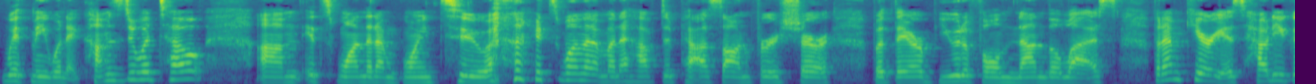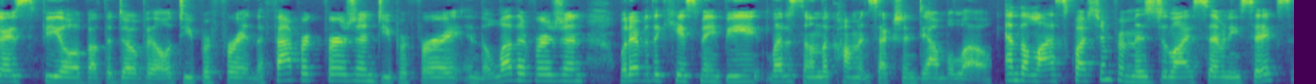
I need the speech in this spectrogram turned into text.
with, me when it comes to a tote, um, it's one that I'm going to, it's one that I'm going to have to pass on for sure. But they are beautiful nonetheless. But I'm curious, how do you guys feel about the Deauville? Do you prefer it in the fabric version? Do you prefer it in the leather version? Whatever the case may be, let us know in the comment section down below. And the last question from Ms. July 76,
